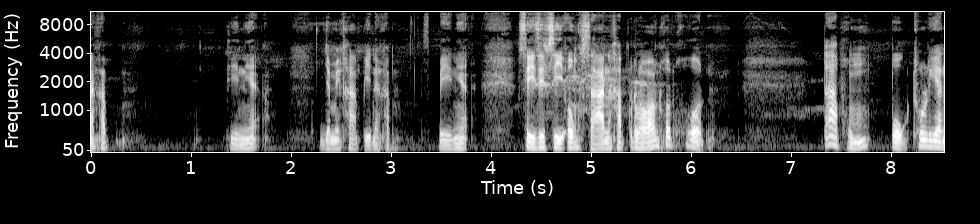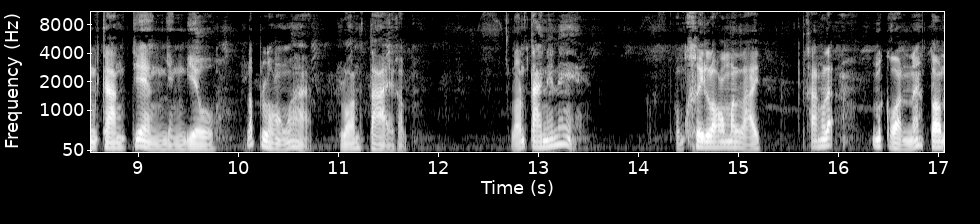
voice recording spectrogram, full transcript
นะครับปีนี้ยังไม่ข้ามปีนะครับ ปีนี้44 องศานะครับ ร้อนโคตรๆถ้าผมปลูกทุเรียนกลางแจ้งอย่างเดียว รับรองว่าร้อนตายครับ ร้อนตายแน่ๆผมเคยลองมาหลายครั้งแล้วเมื่อก่อนนะ ตอน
